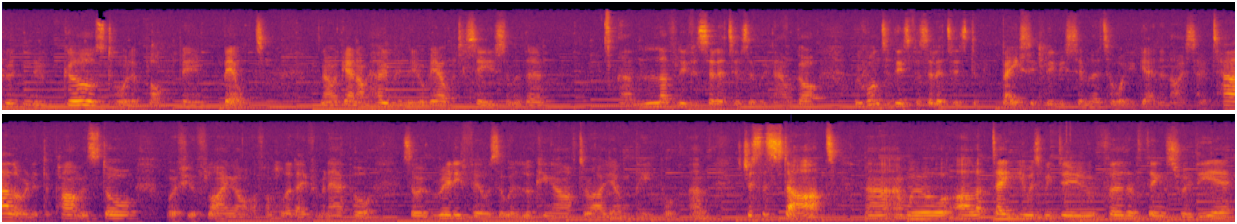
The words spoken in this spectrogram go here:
good new girls' toilet block being built. Now again, I'm hoping that you'll be able to see some of the uh, lovely facilities that we've now got. We've wanted these facilities to basically be similar to what you get in a nice hotel or in a department store or if you're flying off on holiday from an airport. So it really feels that we're looking after our young people. Um, it's just the start uh, and we'll, I'll update you as we do further things through the year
